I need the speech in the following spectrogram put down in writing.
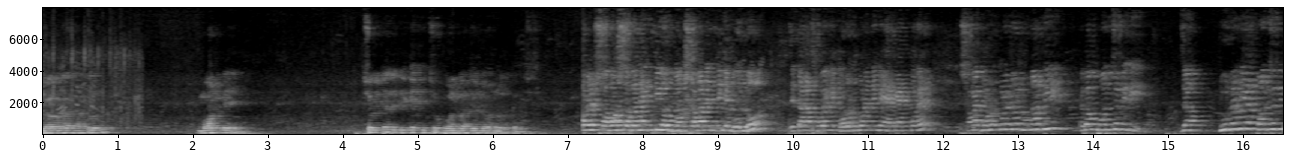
জগন্নাথ মর্মে চৈতালি দিকে কিছু বলবার জন্য অনুরোধ করছি। আমাদের সহ সভানেত্রী ও ব্লক বলব যে তারা সবাইকে বরণ করে নেবে এক এক করে। সবাই বরণ করে নেবে লুনাদি এবং পঞ্চমীদি। যা লুনাদি আর পঞ্চমী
